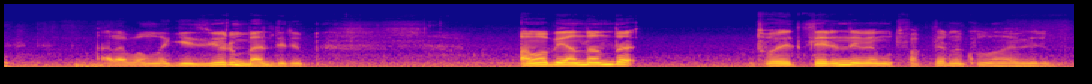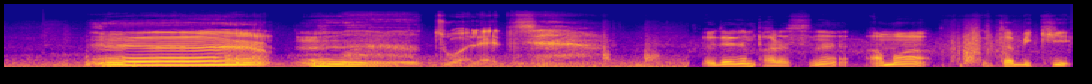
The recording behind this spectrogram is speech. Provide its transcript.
Arabamla geziyorum ben derim. Ama bir yandan da tuvaletlerini ve mutfaklarını kullanabilirim. Tuvalet. Ödedim parasını ama tabii ki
